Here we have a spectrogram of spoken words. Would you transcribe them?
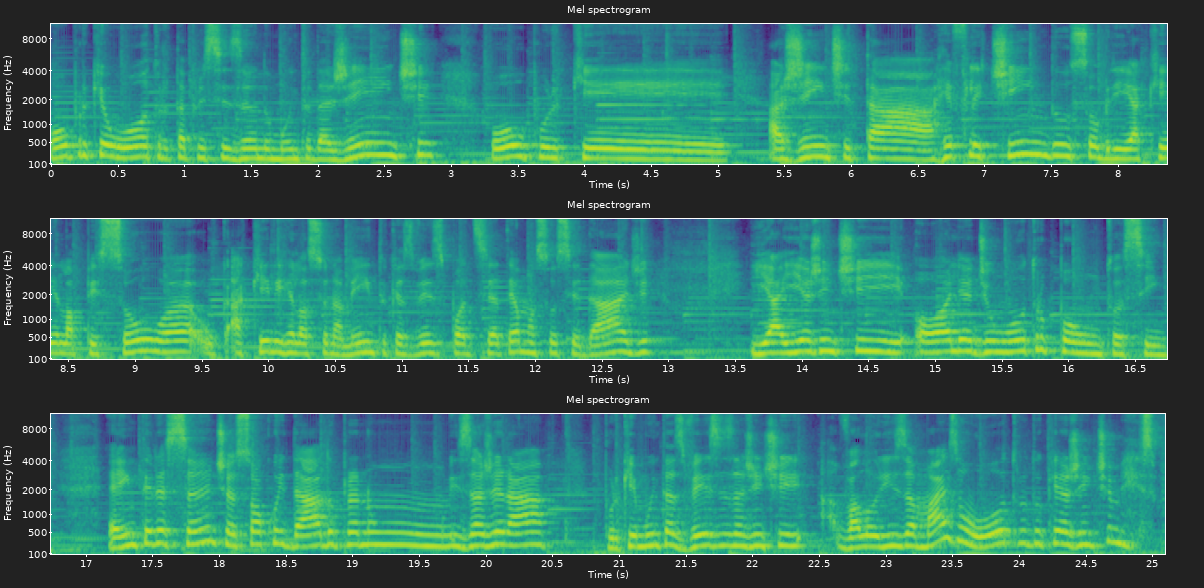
ou porque o outro está precisando muito da gente, ou porque a gente está refletindo sobre aquela pessoa, aquele relacionamento que às vezes pode ser até uma sociedade. E aí a gente olha de um outro ponto assim. É interessante, é só cuidado para não exagerar, porque muitas vezes a gente valoriza mais o outro do que a gente mesmo.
